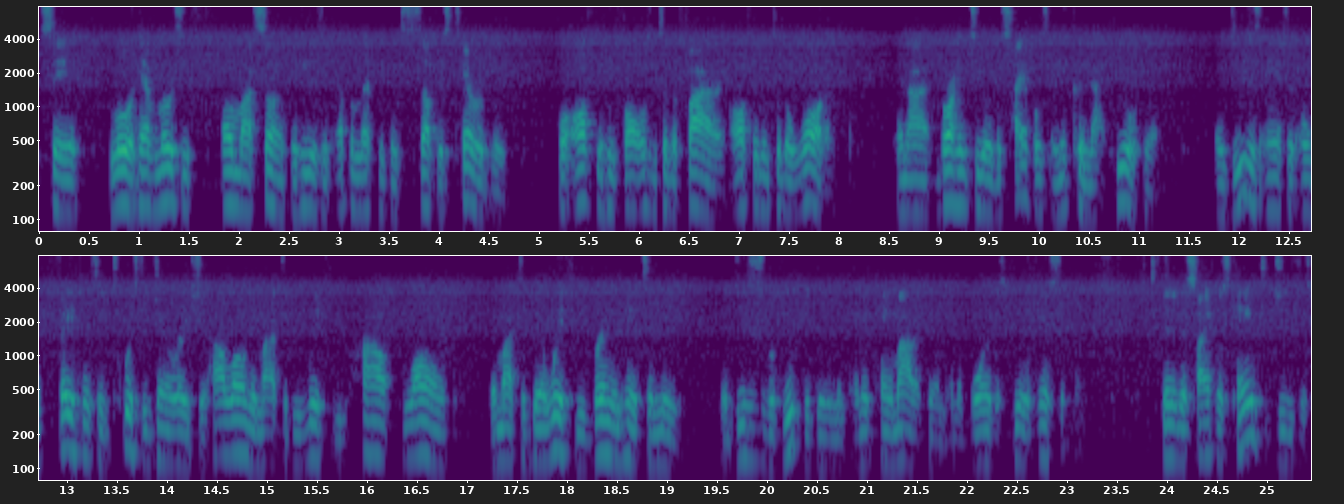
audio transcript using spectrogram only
said, Lord, have mercy on my son, for he is an epileptic and suffers terribly. For often he falls into the fire, often into the water. And I brought him to your disciples, and they could not heal him. And Jesus answered, O faithless and twisted generation, how long am I to be with you? How long am I to bear with you? Bring him here to me. And Jesus rebuked the demon, and it came out of him, and the boy was healed instantly. Then the disciples came to Jesus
